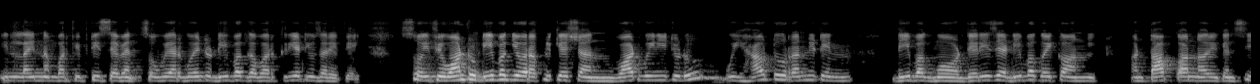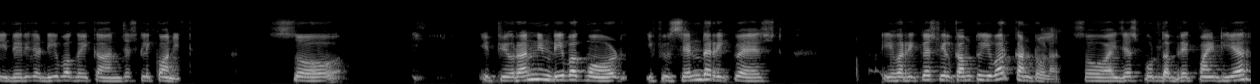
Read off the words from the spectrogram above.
in line number 57. So we are going to debug our create user API. So if you want to debug your application, what we need to do, we have to run it in debug mode. There is a debug icon on top corner. You can see there is a debug icon. Just click on it. So if you run in debug mode, if you send the request, your request will come to your controller. So I just put the breakpoint here.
